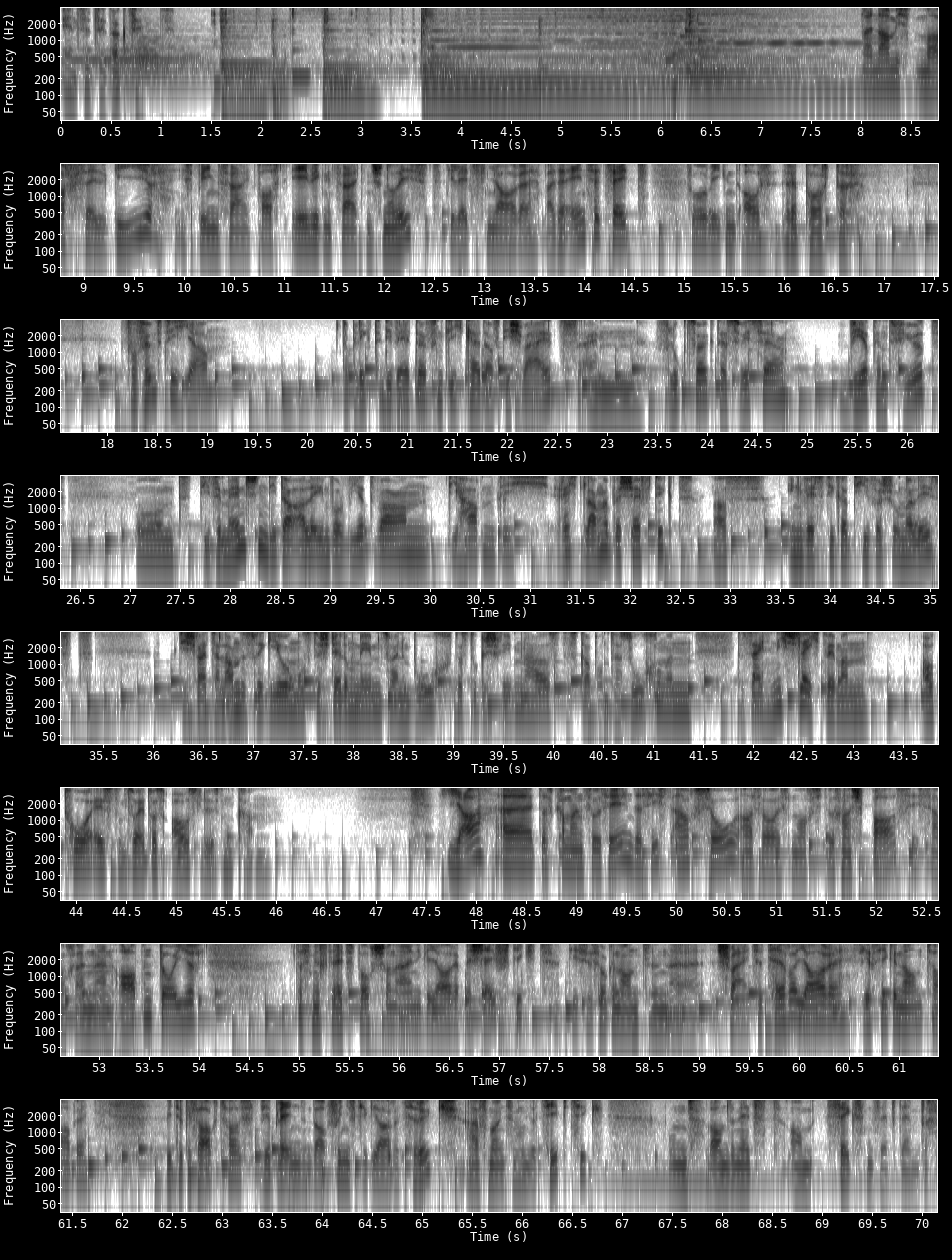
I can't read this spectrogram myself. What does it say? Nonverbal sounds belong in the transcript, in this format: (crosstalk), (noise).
NZZ Akzent. Mein Name ist Marcel Gier. Ich bin seit fast ewigen Zeiten Journalist. Die letzten Jahre bei der NZZ, vorwiegend als Reporter. Vor 50 Jahren, da blickte die Weltöffentlichkeit auf die Schweiz. Ein Flugzeug, der Swissair, wird entführt. Und diese Menschen, die da alle involviert waren, die haben dich recht lange beschäftigt als investigativer Journalist. Die Schweizer Landesregierung musste Stellung nehmen zu einem Buch, das du geschrieben hast. Es gab Untersuchungen. Das ist eigentlich nicht schlecht, wenn man Autor ist und so etwas auslösen kann. Ja, äh, das kann man so sehen. Das ist auch so. Also es macht durchaus Spaß, ist auch ein, ein Abenteuer das mich jetzt doch schon einige Jahre beschäftigt, diese sogenannten äh, Schweizer Terrorjahre, wie ich sie genannt habe. Wie du gesagt hast, wir blenden da 50 Jahre zurück auf 1970 und landen jetzt am 6. September.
